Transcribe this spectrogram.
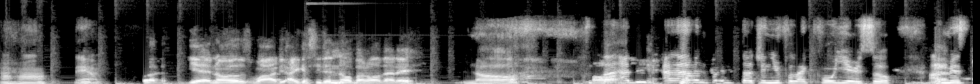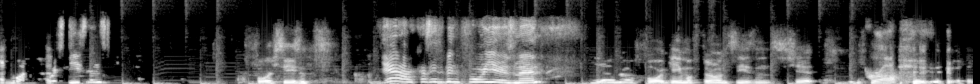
Uh huh. Damn. But yeah, no, it was wild. I guess you didn't know about all that, eh? No. Oh, I, been, I haven't been touching you for like four years, so I missed what four seasons. Four seasons. Yeah, because it's been four years, man. Yeah, no, four Game of Thrones seasons. Shit. Bro. I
